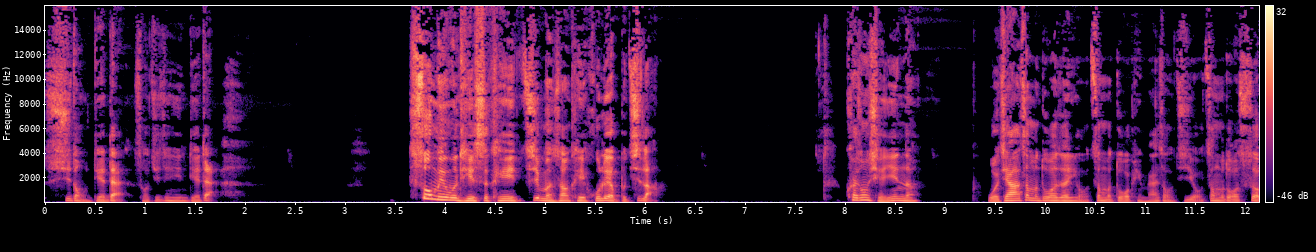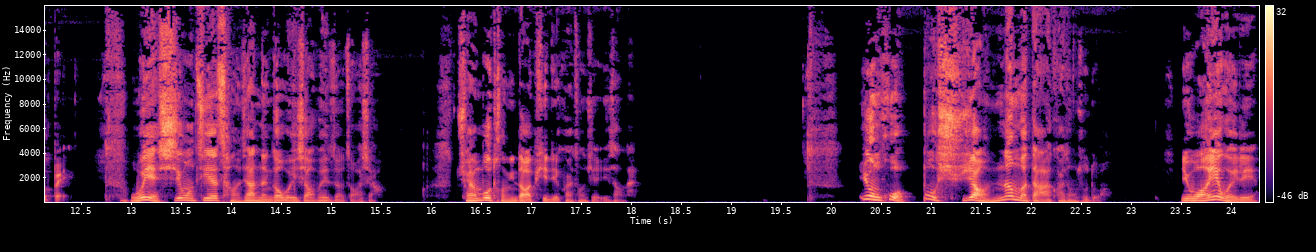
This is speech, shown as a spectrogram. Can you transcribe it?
系统迭代，手机进行迭代。寿命问题是可以基本上可以忽略不计了。快充协议呢？我家这么多人有这么多品牌手机，有这么多设备，我也希望这些厂家能够为消费者着想，全部统一到 PD 快充协议上来。用户不需要那么大快充速度。以王爷为例，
